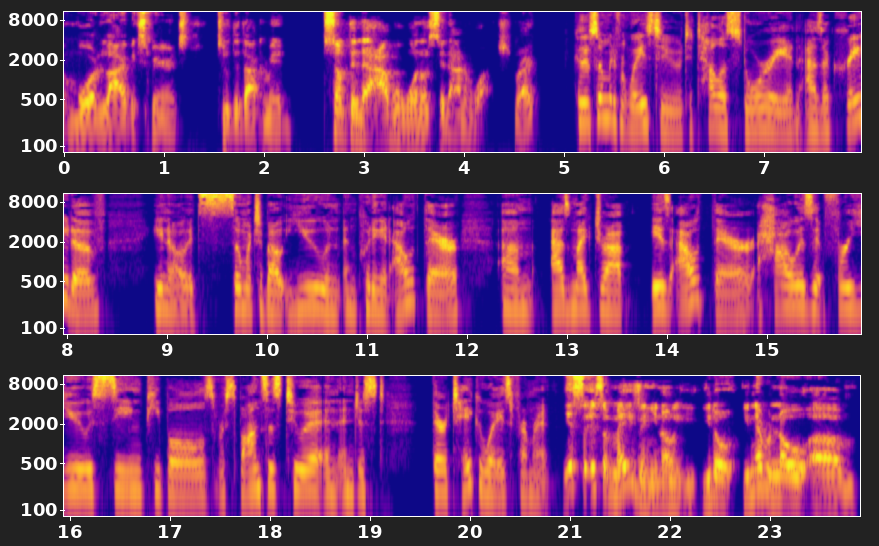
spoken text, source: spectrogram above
a more live experience to the documentary, something that I would want to sit down and watch, right? because there's so many different ways to to tell a story and as a creative you know it's so much about you and, and putting it out there um, as mic drop is out there how is it for you seeing people's responses to it and, and just their takeaways from it It's, it's amazing. You know, you, you don't, you never know, um,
